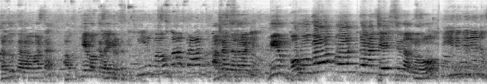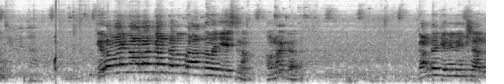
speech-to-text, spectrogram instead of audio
చదువుతారా మాట? ఒకే ఒక లైన్ ఉంటుంది. అందరు చదవండి. మీరు బహుగా ప్రార్థన చేసినను. ఇరవై నాలుగు గంటలు ప్రార్థన చేసిన. అవునా కదా? గంటకి ఎన్ని నిమిషాలు?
